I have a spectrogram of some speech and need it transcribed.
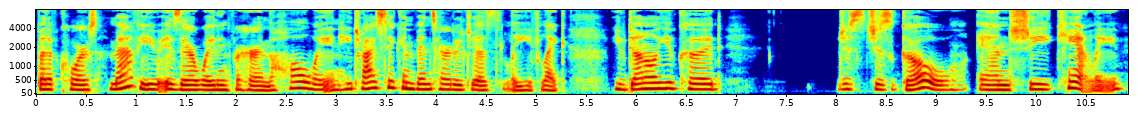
But of course, Matthew is there waiting for her in the hallway and he tries to convince her to just leave. Like, you've done all you could. Just, just go. And she can't leave.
